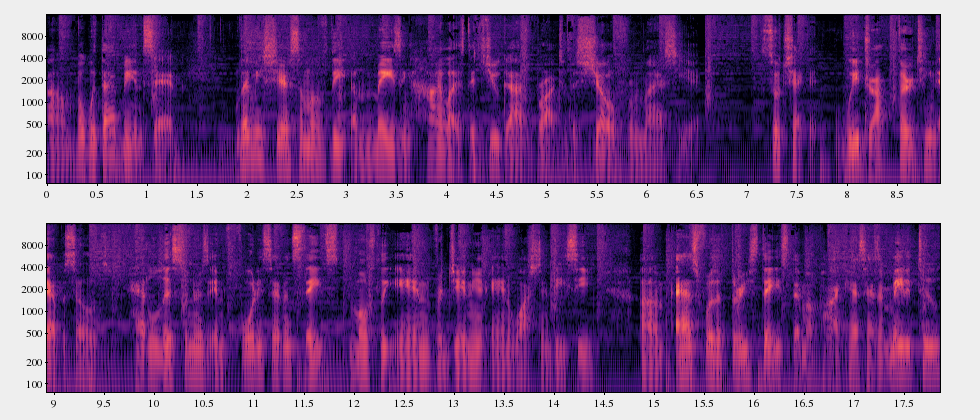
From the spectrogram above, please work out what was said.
Um, but with that being said, let me share some of the amazing highlights that you guys brought to the show from last year. So check it. We dropped 13 episodes, had listeners in 47 states, mostly in Virginia and Washington, D.C. Um, as for the three states that my podcast hasn't made it to,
